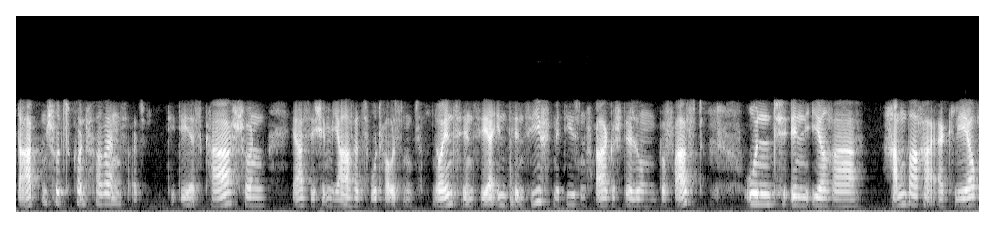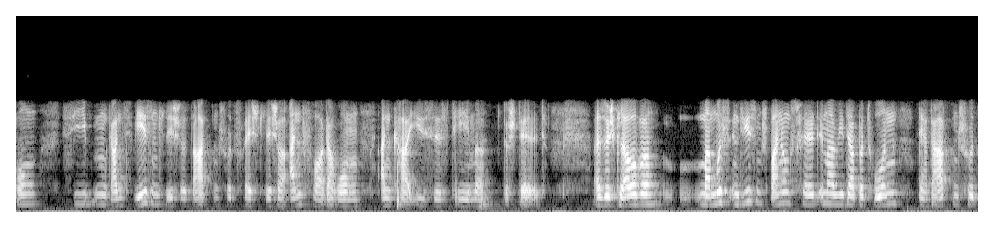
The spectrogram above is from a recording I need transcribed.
Datenschutzkonferenz, also die DSK, schon ja, sich im Jahre 2019 sehr intensiv mit diesen Fragestellungen befasst und in ihrer Hambacher Erklärung sieben ganz wesentliche datenschutzrechtliche Anforderungen an KI-Systeme gestellt. Also ich glaube, man muss in diesem Spannungsfeld immer wieder betonen, der Datenschutz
